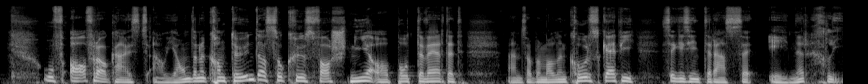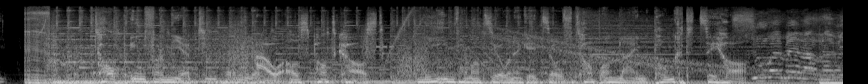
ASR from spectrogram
Auf Anfrage heisst es auch in anderen Kantonen, dass so Kurse fast nie angeboten werden. Wenn es aber mal einen Kurs gäbe, sei das Interesse eher klein. Top informiert, auch als Podcast. Mehr Informationen gibt es auf toponline.ch.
